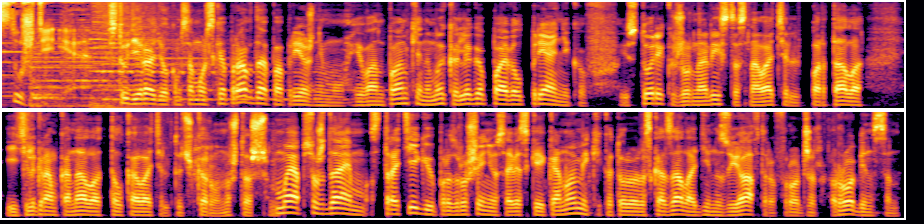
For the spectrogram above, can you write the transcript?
суждения. В студии радио «Комсомольская правда» по-прежнему Иван Панкин и мой коллега Павел Пряников, историк, журналист, основатель портала и телеграм-канала толкователь.ру. Ну что ж, мы обсуждаем стратегию по разрушению советской экономики, которую рассказал один из ее авторов, Роджер Робинсон.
